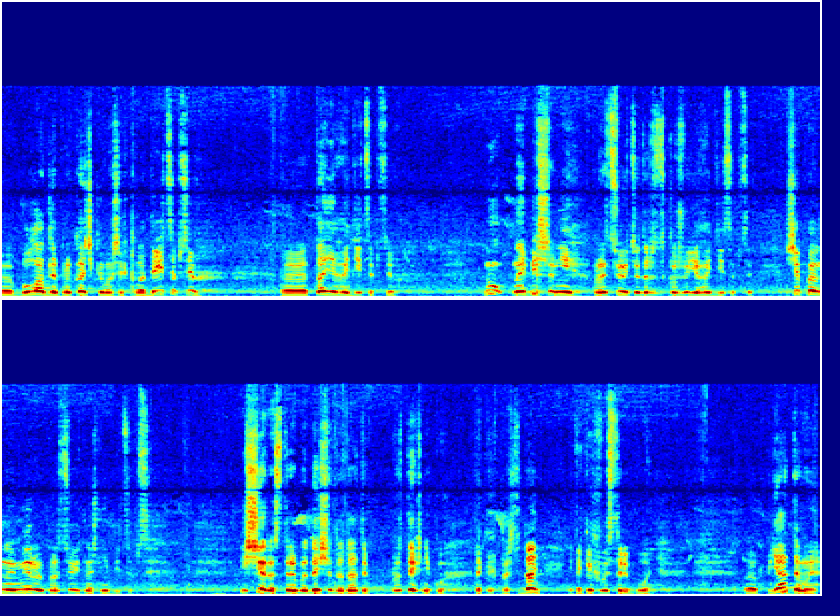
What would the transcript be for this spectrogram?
Е, Була для прокачки ваших квадріцепсів е, та ягодіцепсів. Ну, найбільше в ній працюють, одразу скажу, ягодіцепси. Ще певною мірою працюють ножні біцепси. І ще раз треба дещо додати про техніку таких присідань і таких вистрибувань. Е, П'ятими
